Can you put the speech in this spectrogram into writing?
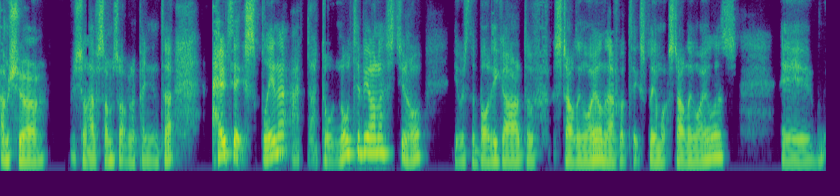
I'm sure she'll have some sort of an opinion to it. How to explain it, I, I don't know, to be honest. You know, he was the bodyguard of Sterling Oil, and I've got to explain what Sterling Oil is. Um,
